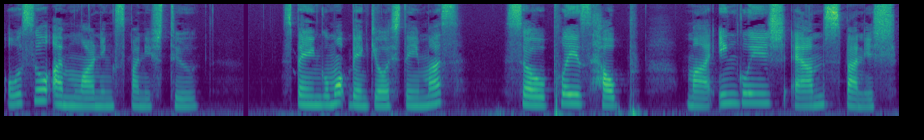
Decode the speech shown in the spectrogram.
Also, I'm learning Spanish too. スペイン語も勉強しています。So please help my English and Spanish.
